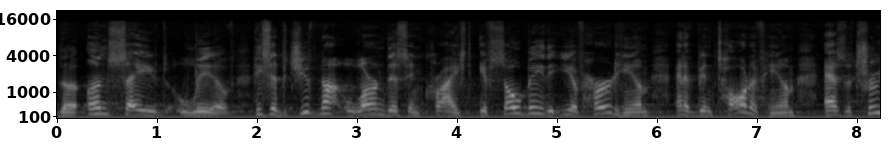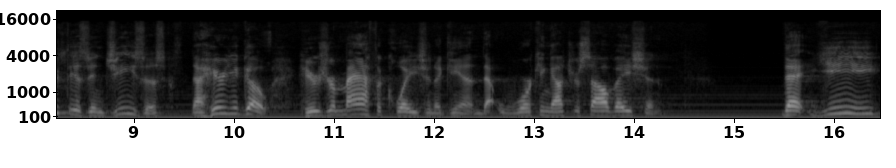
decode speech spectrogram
the unsaved live. He said, But you've not learned this in Christ, if so be that you have heard him and have been taught of him, as the truth is in Jesus. Now, here you go. Here's your math equation again, that working out your salvation. That ye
